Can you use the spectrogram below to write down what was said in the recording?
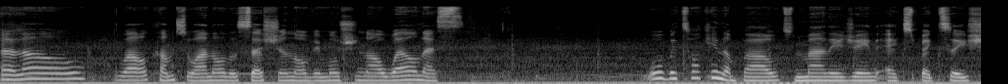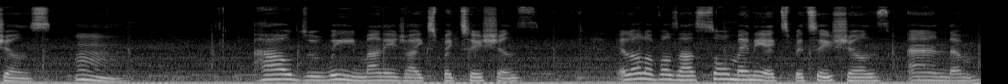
Hello, welcome to another session of emotional wellness. We'll be talking about managing expectations. Hmm. How do we manage our expectations? A lot of us have so many expectations, and um,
